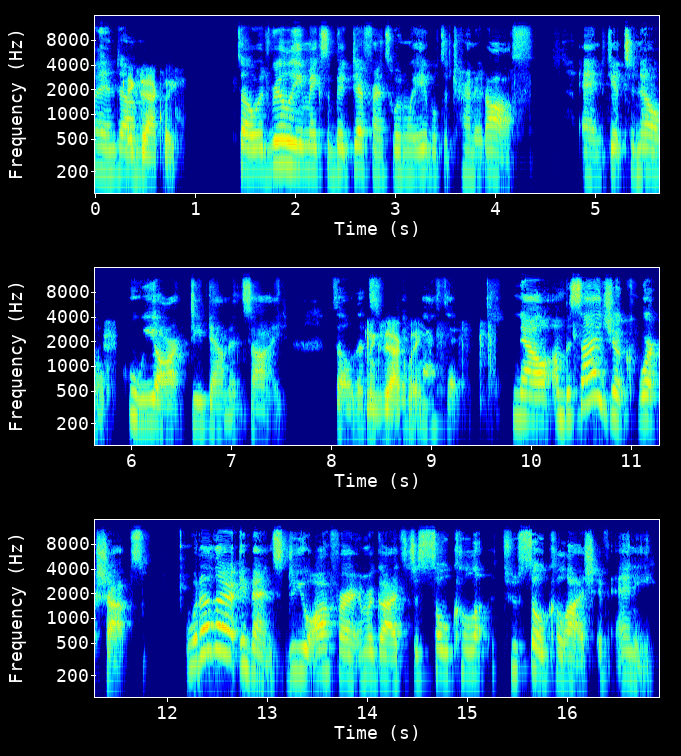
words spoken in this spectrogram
And um, exactly. so it really makes a big difference when we're able to turn it off and get to know who we are deep down inside. So that's exactly. fantastic. now um, besides your workshops what other events do you offer in regards to soul coll- to soul collage, if any?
